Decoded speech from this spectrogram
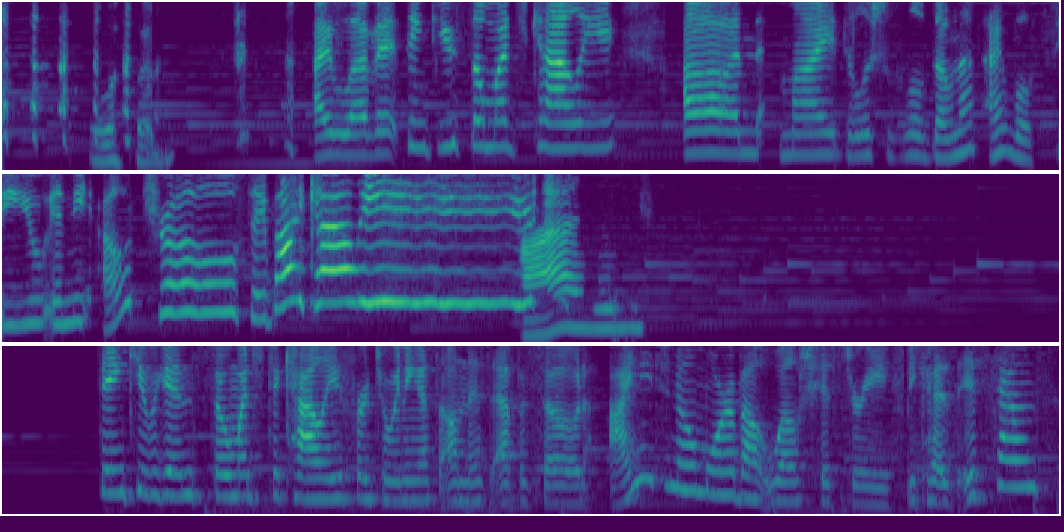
awesome I love it. Thank you so much, Callie. On my delicious little donut. I will see you in the outro. Say bye, Callie. bye Thank you again so much to Callie for joining us on this episode. I need to know more about Welsh history because it sounds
